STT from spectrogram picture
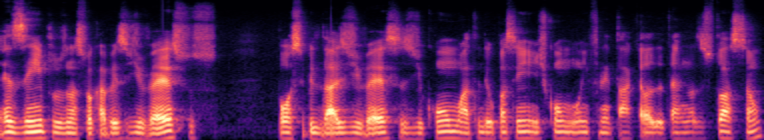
exemplos na sua cabeça diversos, possibilidades diversas de como atender o paciente, como enfrentar aquela determinada situação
